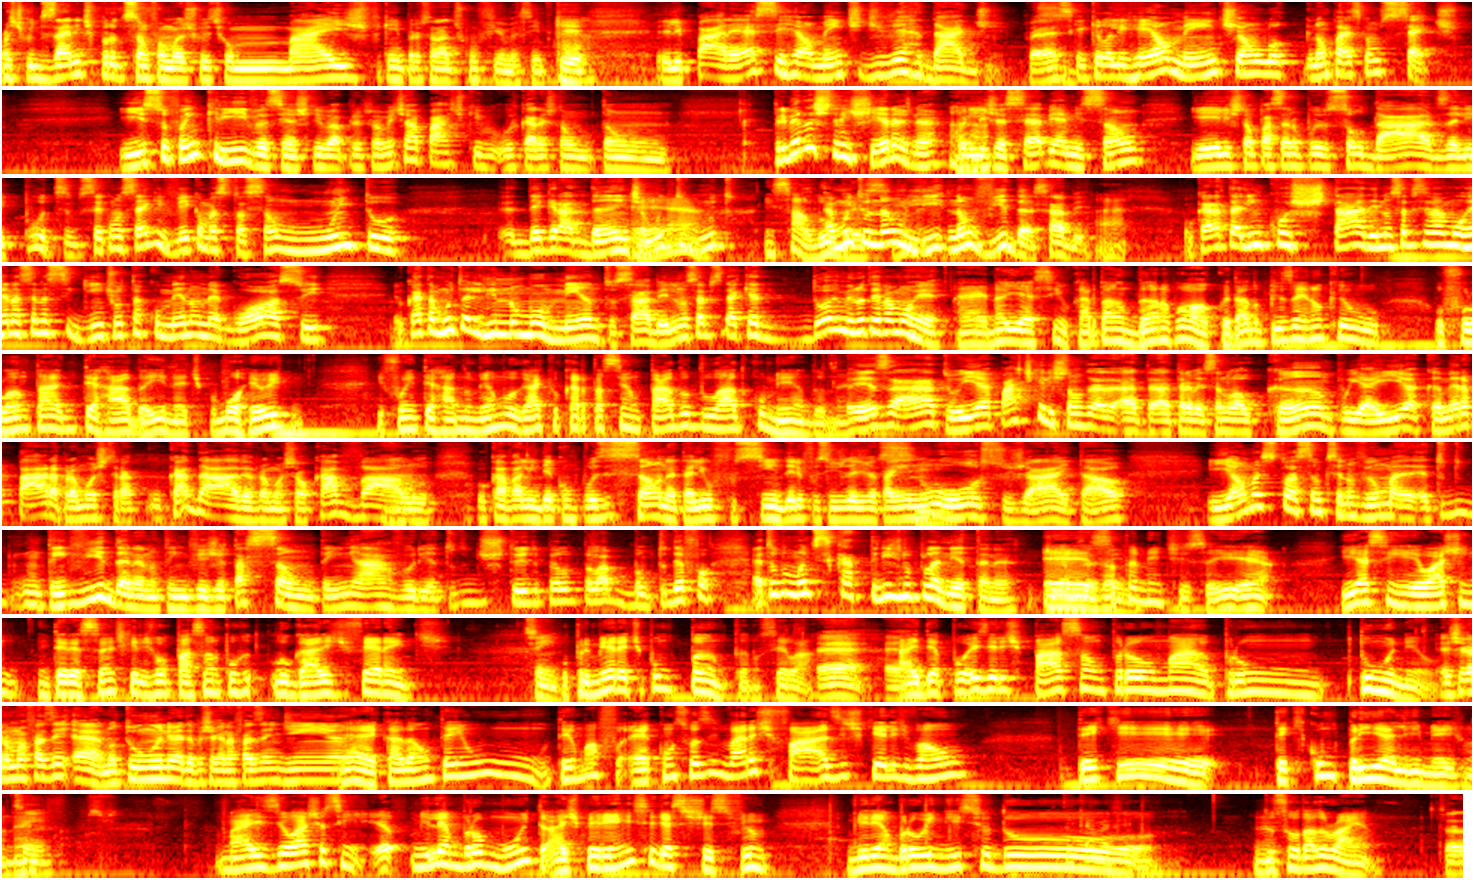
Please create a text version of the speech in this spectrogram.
Acho que o design de produção foi uma das coisas que eu mais fiquei impressionado com o filme, assim, porque É. ele parece realmente de verdade. Parece que aquilo ali realmente é um. Não parece que é um set. E isso foi incrível, assim, acho que principalmente a parte que os caras estão. Tão... Primeiro as trincheiras, né? Quando Aham. eles recebem a missão e aí eles estão passando por soldados ali. Putz, você consegue ver que é uma situação muito degradante, é, É. muito, muito. Insalubre. É muito não, li, não vida, sabe? É. O cara tá ali encostado e não sabe se vai morrer na cena seguinte, ou tá comendo um negócio e. O cara tá muito ali no momento, sabe? Ele não sabe se daqui a dois minutos ele vai morrer. É, não, e assim, o cara tá andando, pô, ó, cuidado, pisa aí não que o, o fulano tá enterrado aí, né? Tipo, morreu e, e foi enterrado no mesmo lugar que o cara tá sentado do lado comendo, né? Exato. E a parte que eles estão atravessando lá o campo, e aí a câmera para pra mostrar o cadáver, pra mostrar o cavalo, o cavalo em decomposição, né? Tá ali o focinho dele, o focinho dele já tá indo no osso já e tal. E é uma situação que você não vê uma. É tudo. Não tem vida, né? Não tem vegetação, não tem árvore, é tudo destruído pelo, pela. Tudo é, é tudo um monte de cicatriz no planeta, né? É Digamos assim. exatamente isso. E, é, e assim, eu acho interessante que eles vão passando por lugares diferentes. Sim. O primeiro é tipo um pântano, sei lá. É, é. Aí depois eles passam por, uma, por um túnel. Ele chega numa fazenda. É, no túnel, aí depois chega na fazendinha. É, cada um tem um. Tem uma. É como se fossem várias fases que eles vão ter que. ter que cumprir ali mesmo, né? Sim. Mas eu acho assim, eu, me lembrou muito. A experiência de assistir esse filme me lembrou o início do. Do Soldado Ryan.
